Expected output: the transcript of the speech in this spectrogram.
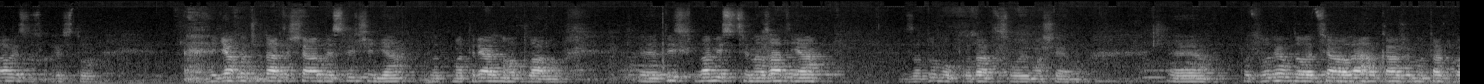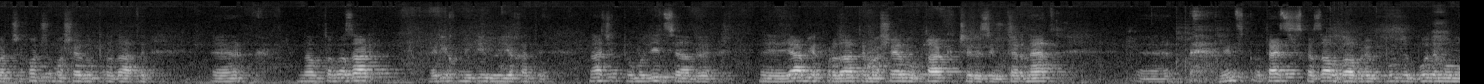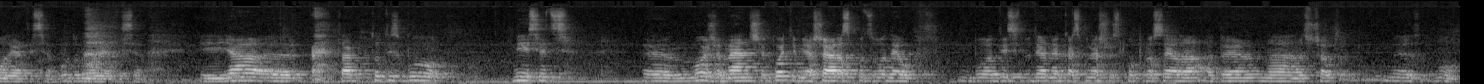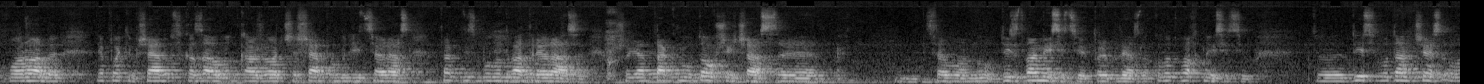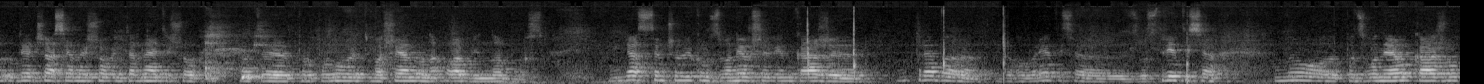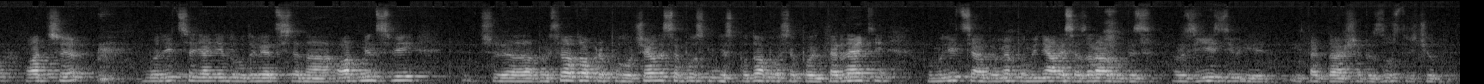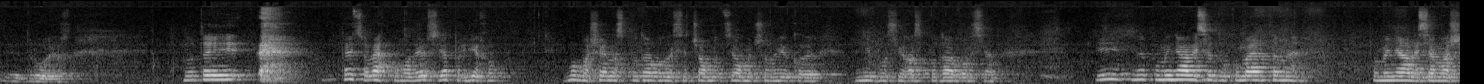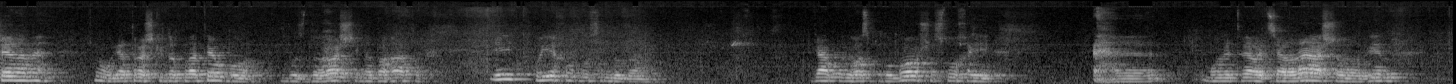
Слава Ісусу Христу! Я хочу дати ще одне свідчення матеріального плану. Е, Десь два місяці назад я задумав продати свою машину. Е, Подзвонив до отця Олега, кажу йому так, отче, хочу машину продати. Е, На автобазар гріх в неділю їхати. Значить, помоліться, аби я міг продати машину так через інтернет. Е, Він отець сказав, добре, будемо молитися, буду молитися. І я е, так, тут десь було місяць, е, може менше. Потім я ще раз подзвонив, бо десь людина якась мене щось попросила, аби на щодо ну, хвороби. Я потім ще сказав, кажу, отче, ще помоліться раз. Так десь було два-три рази. Що я так ну, довший час, це ну, десь два місяці приблизно, коло двох місяців. То десь в один час, один час я знайшов в інтернеті, що от, е, пропонують машину на обмін на бус. Я з цим чоловіком дзвонився, він каже, ну, треба договоритися, зустрітися. Ну, подзвонив, кажу, отче, моліться, я їду дивитися на обмін свій, чи, аби все добре вийшло, бус мені сподобався по інтернеті. Помоліться, аби ми помінялися зразу без роз'їздів і, і так далі, без зустрічей других. Ну та й отець Олег помолився, я приїхав. Йому машина сподобалася чому, цьому чоловіку, мені бус його сподобався. І ми помінялися документами, помінялися машинами. Ну, я трошки доплатив, бо бус дорожчий набагато. І поїхав бусом додому. Дякую Господу Богу, що слухає е, молитви отця Олега, що він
